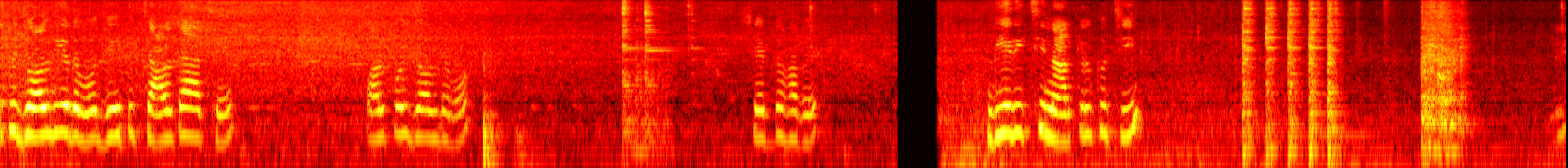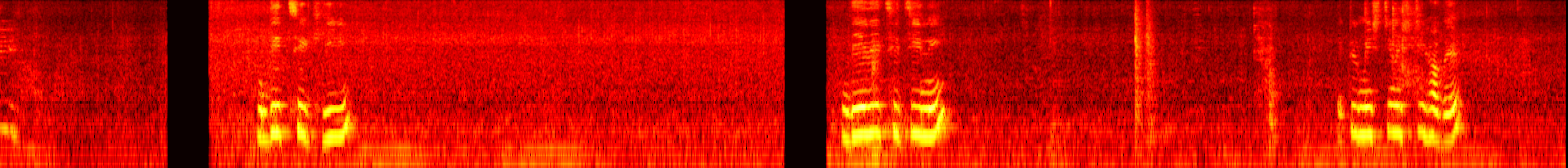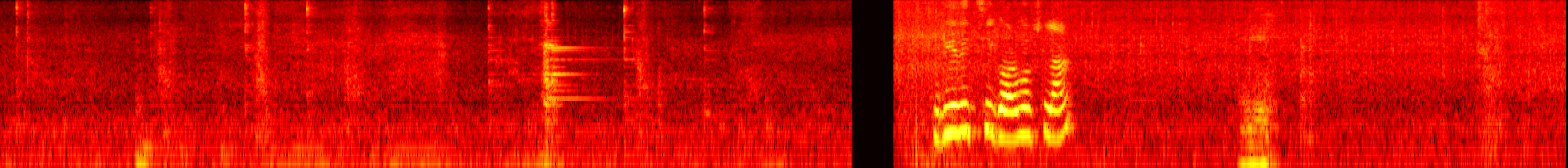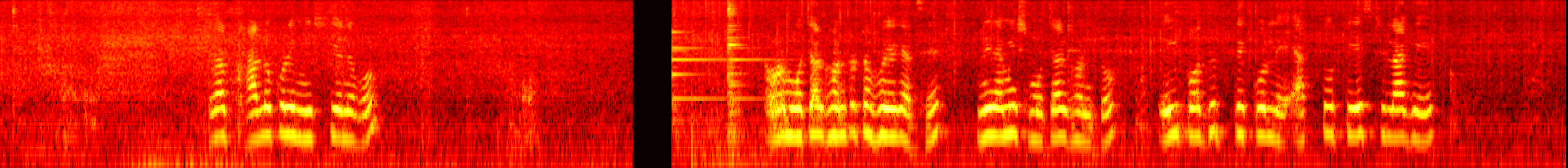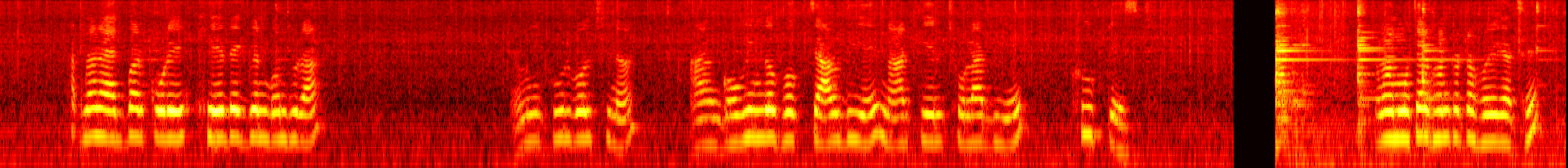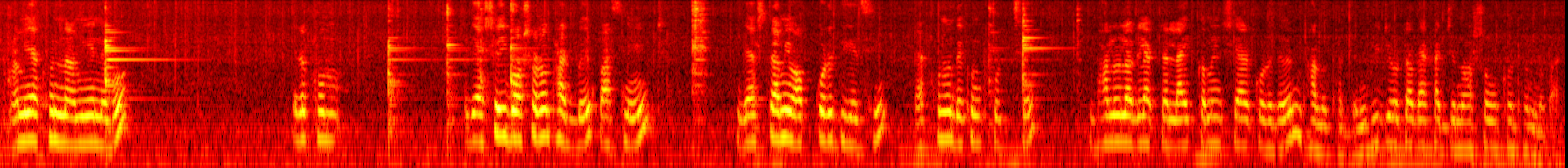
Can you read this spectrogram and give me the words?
একটু জল দিয়ে দেবো, যেহেতু চালটা আছে, অল্পই জল দেবো। সেদ্ধ হবে। দিয়ে দিচ্ছি নারকেল কুচি। দিচ্ছি ঘি। দিয়ে দিচ্ছি চিনি। একটু মিষ্টি মিষ্টি হবে। দিয়ে দিচ্ছি গরম মশলা। এবার ভালো করে মিশিয়ে নেব। আমার মোচার ঘন্টটা হয়ে গেছে, নিরামিষ মোচার ঘন্ট। এই পদ্ধতিতে করলে এত টেস্ট লাগে। আপনারা একবার করে খেয়ে দেখবেন বন্ধুরা। আমি ভুল বলছি না। আর গোবিন্দভোগ চাল দিয়ে, নারকেল ছোলা দিয়ে খুব টেস্ট আমার মোচার ঘন্টটা হয়ে গেছে, আমি এখন নামিয়ে নেব। এরকম গ্যাসেই বসানো থাকবে পাঁচ মিনিট। গ্যাসটা আমি অফ করে দিয়েছি, এখনও দেখুন ফুটছে। ভালো লাগলে একটা লাইক, কমেন্ট শেয়ার করে দেবেন। ভালো থাকবেন। ভিডিওটা দেখার জন্য অসংখ্য ধন্যবাদ।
